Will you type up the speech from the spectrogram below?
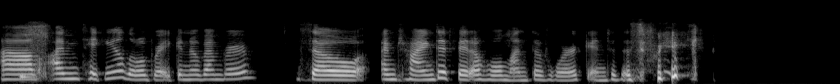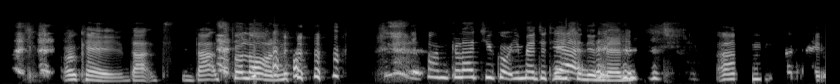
Um, I'm taking a little break in November, so I'm trying to fit a whole month of work into this week. Okay, that's that's full on. I'm glad you got your meditation Yeah. in then. Um, okay,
